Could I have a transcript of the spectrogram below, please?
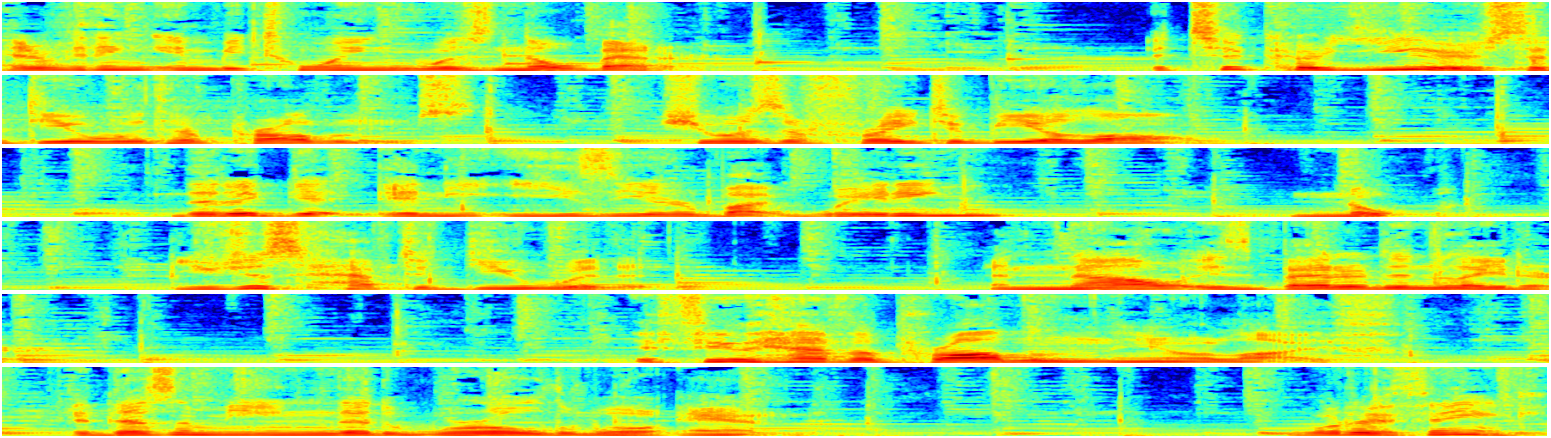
everything in between was no better. It took her years to deal with her problems. She was afraid to be alone. Did it get any easier by waiting? Nope. You just have to deal with it. And now is better than later. If you have a problem in your life, it doesn't mean that the world will end. What do you think?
